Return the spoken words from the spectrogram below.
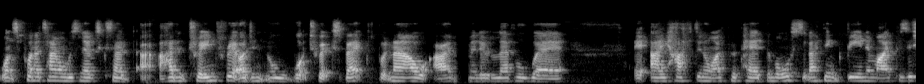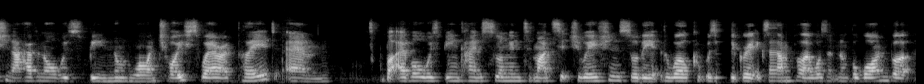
once upon a time, I was nervous because I, I hadn't trained for it. I didn't know what to expect. But now I'm at a level where I have to know I've prepared the most. And I think being in my position, I haven't always been number one choice where I've played. Um, but I've always been kind of slung into mad situations. So the, the World Cup was a great example. I wasn't number one, but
